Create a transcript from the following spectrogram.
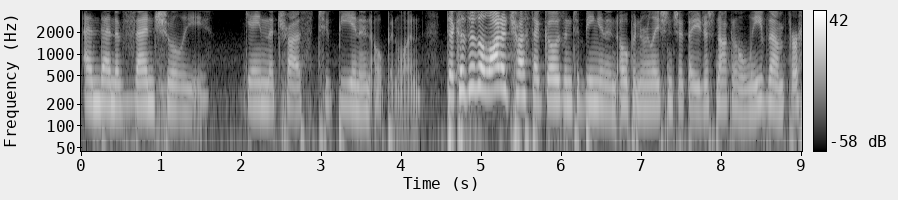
and then eventually gain the trust to be in an open one. Because there's a lot of trust that goes into being in an open relationship that you're just not going to leave them for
